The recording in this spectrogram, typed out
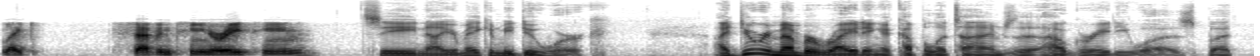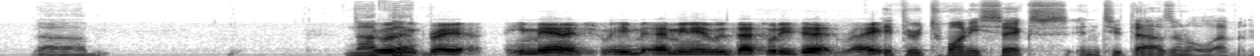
like 17 or 18? See, now you're making me do work. I do remember writing a couple of times that how great he was, but um, not he wasn't that great. He managed. He, I mean, it was that's what he did, right? He threw 26 in 2011.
